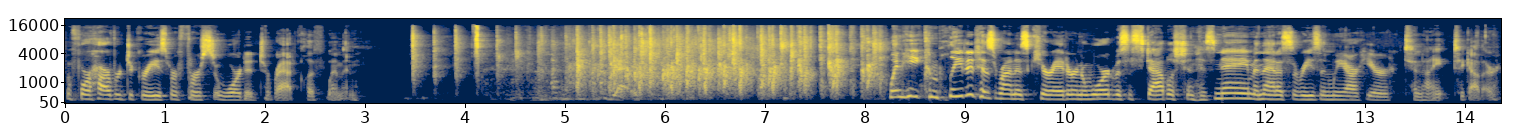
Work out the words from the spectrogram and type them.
before Harvard degrees were first awarded to Radcliffe women. When he completed his run as curator, an award was established in his name, and that is the reason we are here tonight together.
